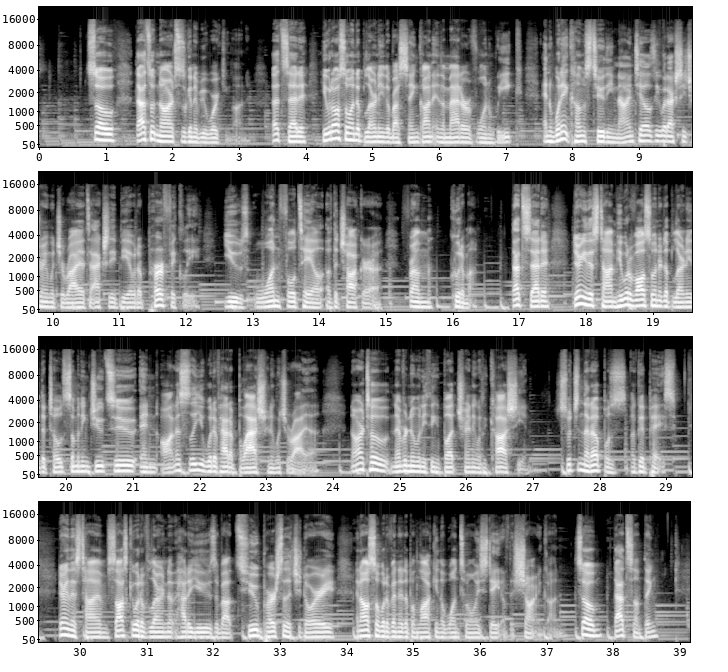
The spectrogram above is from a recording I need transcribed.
So that's what Naruto is going to be working on. That said, he would also end up learning the Rasengan in a matter of one week, and when it comes to the Nine Tails, he would actually train with Jiraiya to actually be able to perfectly use one full tail of the chakra from Kurama. That said, during this time, he would have also ended up learning the Toad Summoning Jutsu, and honestly, you would have had a blast training with Jiraiya. Naruto never knew anything but training with Kakashi, and switching that up was a good pace. During this time, Sasuke would have learned how to use about two bursts of the Chidori and also would have ended up unlocking the one to state of the Sharingan. So that's something.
